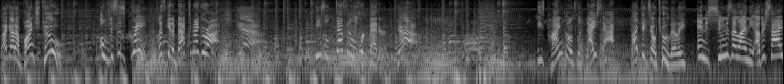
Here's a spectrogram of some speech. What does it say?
I got a bunch too. Oh, this is great. Let's get them back to my garage. Yeah, These will definitely work better. yeah. These pine cones look nice, Zack. I think so too, Lily. And as soon as I line the other side,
